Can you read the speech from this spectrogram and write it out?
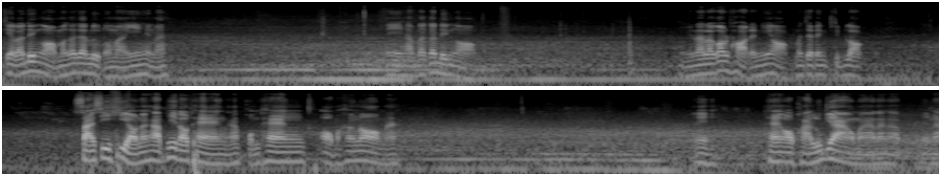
เกี่ยวแล้วดึงออกมันก็จะหลุดออกมาอย่างนี้เห็นไหมนี่ครับแล้วก็ดึงออกแล้วเราก็ถอดอันนี้ออก มันจะเป็นกิบล็อก สายสีเขียวนะครับที่เราแทงนะผมแทงออกมาข้างนอกนะนี่แทงออกผ่านลูกยางออกมานะครับเห็นไหม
